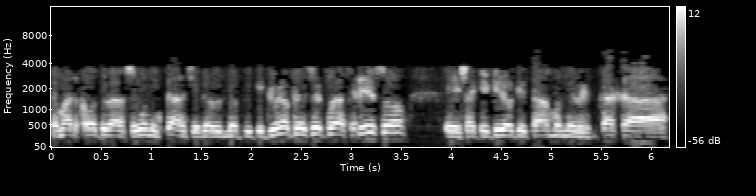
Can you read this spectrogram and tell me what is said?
tomar otra segunda instancia. Lo, que primero pensé fue hacer eso eh, ya que creo que estábamos en desventaja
